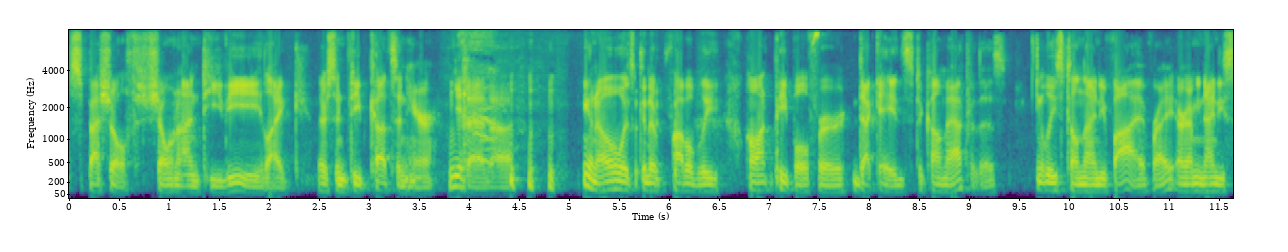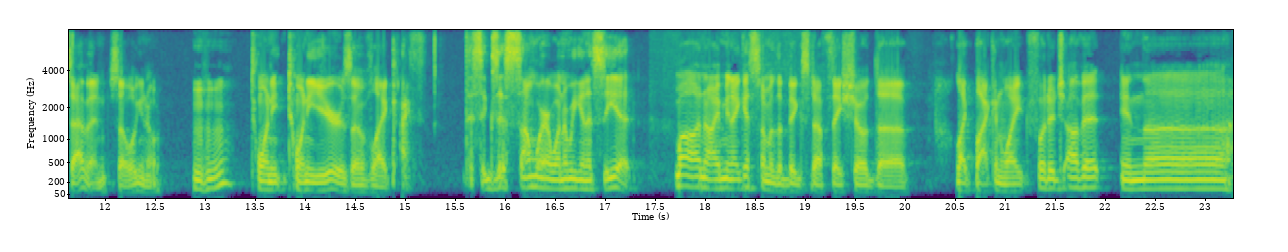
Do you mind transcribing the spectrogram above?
special shown on TV. Like there's some deep cuts in here Yeah. that uh, you know was going to probably haunt people for decades to come after this, at least till '95, right? Or I mean '97. So you know, Mm-hmm. 20, 20 years of like I, this exists somewhere. When are we going to see it? Well, no, I mean I guess some of the big stuff they showed the like black and white footage of it in the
